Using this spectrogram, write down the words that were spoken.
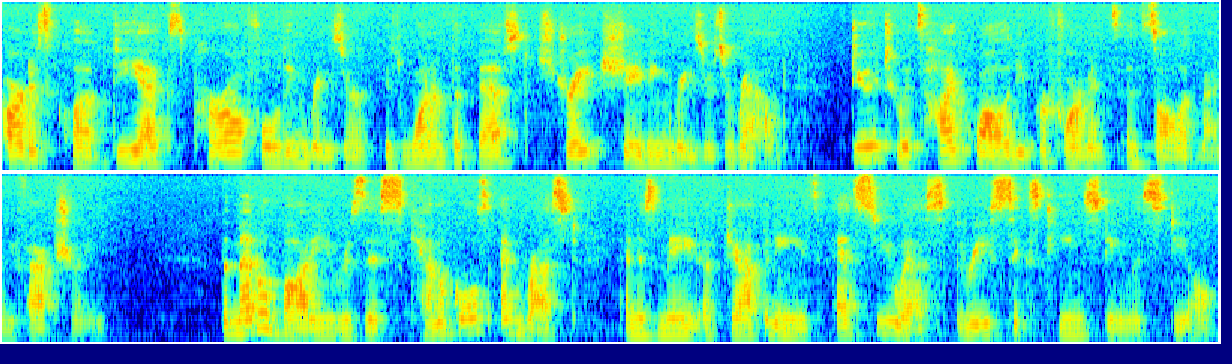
Artist Club DX Pearl Folding Razor is one of the best straight shaving razors around due to its high quality performance and solid manufacturing. The metal body resists chemicals and rust and is made of Japanese SUS 316 stainless steel.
